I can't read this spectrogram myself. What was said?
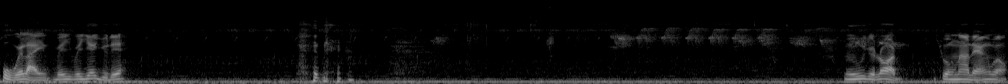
ปลูกไว้หลายไว้ไว้เยอะอยู่เด้ไม่รู้จะรอดช่วงหน้าแรงหรือเปล่า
